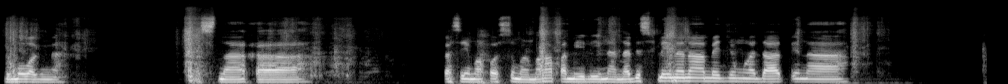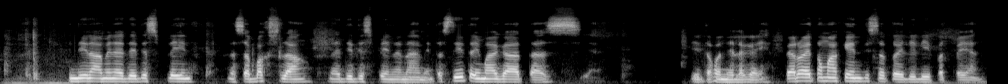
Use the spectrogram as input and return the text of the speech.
Lumuwag na. Mas naka kasi yung mga customer makapamili na. Na-display na namin yung mga dati na hindi namin na-display nasa box lang, na-display na namin. Tapos dito yung mga gatas. Yan. Dito ko nilagay. Pero itong mga candies na to, ililipat pa yan.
